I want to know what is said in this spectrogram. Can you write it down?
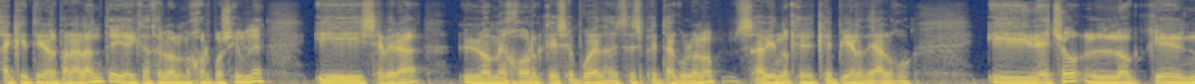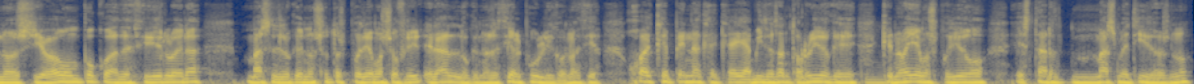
hay que tirar para adelante y hay que hacerlo lo mejor posible y se verá lo mejor que se pueda este espectáculo, ¿no? Sabiendo que pierde algo. Y de hecho, lo que nos llevaba un poco a decidirlo era, más de lo que nosotros podíamos sufrir, era lo que nos decía el público. ¿no? Decía, joder, qué pena que, haya habido tanto ruido que, que, no hayamos podido estar más metidos, ¿no?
